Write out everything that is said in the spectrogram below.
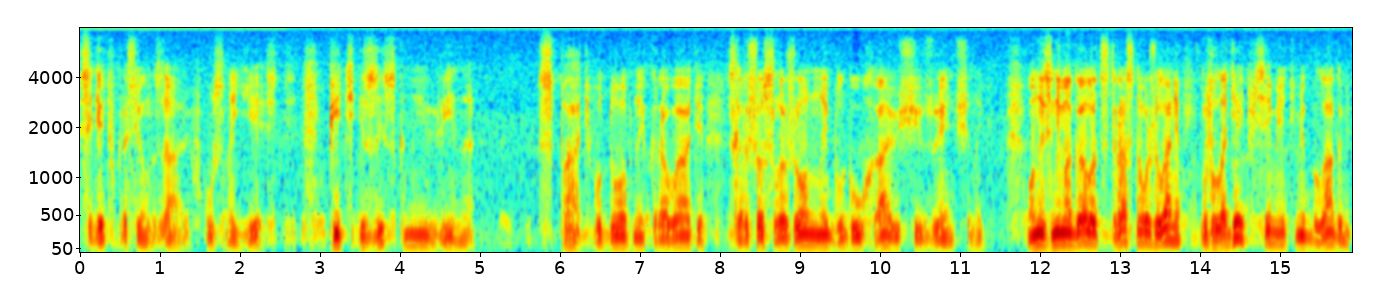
сидеть в красивом зале, вкусно есть, пить изысканные вина, спать в удобной кровати с хорошо сложенной, благоухающей женщиной. Он изнемогал от страстного желания владеть всеми этими благами,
